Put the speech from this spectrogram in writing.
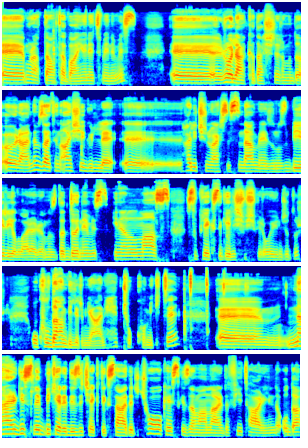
Ee, Murat Daltaban yönetmenimiz. Ee, rol arkadaşlarımı da öğrendim. Zaten Ayşegül'le e, Haliç Üniversitesi'nden mezunuz. Bir yıl var aramızda. Dönemiz inanılmaz supleksi gelişmiş bir oyuncudur. Okuldan bilirim yani. Hep çok komikti. Ee, Nergis'le bir kere dizi çektik sadece. Çok eski zamanlarda fi tarihinde. O da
